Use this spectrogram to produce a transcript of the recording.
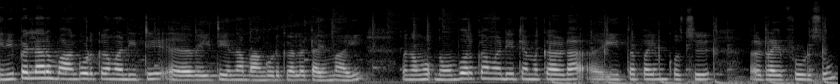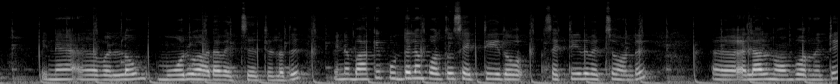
ഇനിയിപ്പോൾ എല്ലാവരും ബാങ്ക് കൊടുക്കാൻ വേണ്ടിയിട്ട് വെയിറ്റ് ചെയ്യുന്ന ബാങ്ക് കൊടുക്കാനുള്ള ടൈമായി അപ്പോൾ നമ്മൾ നോമ്പ് തുറക്കാൻ വേണ്ടിയിട്ട് നമുക്ക് അവിടെ ഈത്തപ്പയും കുറച്ച് ഡ്രൈ ഫ്രൂട്ട്സും പിന്നെ വെള്ളവും മോരും അവിടെ വെച്ചിട്ടുള്ളത്. പിന്നെ ബാക്കി ഫുഡെല്ലാം പുറത്ത് സെറ്റ് ചെയ്തോ സെറ്റ് ചെയ്ത് വെച്ചതുകൊണ്ട് എല്ലാവരും നോമ്പ് തുറന്നിട്ട്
